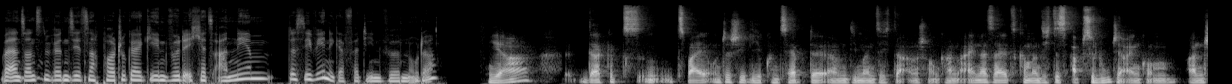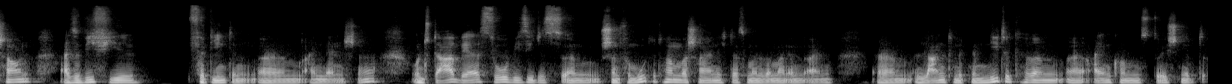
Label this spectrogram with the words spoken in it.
Weil ansonsten würden sie jetzt nach Portugal gehen, würde ich jetzt annehmen, dass sie weniger verdienen würden, oder? Ja, da gibt es ähm, zwei unterschiedliche Konzepte, ähm, die man sich da anschauen kann. Einerseits kann man sich das absolute Einkommen anschauen, also wie viel verdient denn ähm, ein Mensch. Ne? Und da wäre es so, wie Sie das ähm, schon vermutet haben, wahrscheinlich, dass man, wenn man in ein Land mit einem niedrigeren äh, Einkommensdurchschnitt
